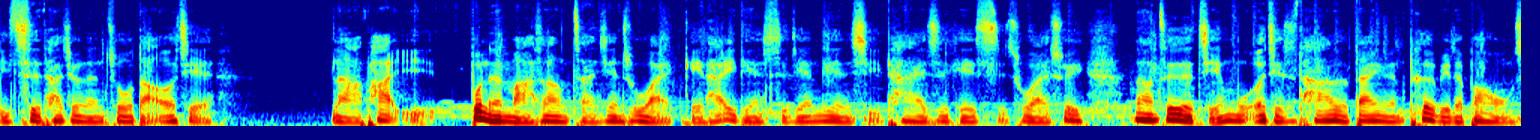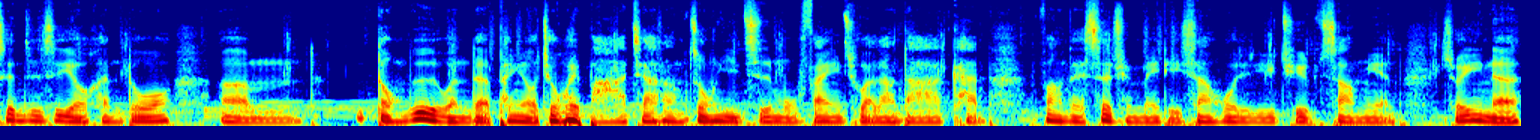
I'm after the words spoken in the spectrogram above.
一次他就能做到，而且哪怕也不能马上展现出来，给他一点时间练习，他还是可以使出来。所以那这个节目，而且是他的单元特别的爆红，甚至是有很多嗯。懂日文的朋友就会把它加上中译字幕翻译出来让大家看，放在社群媒体上或者 YouTube 上面。所以呢，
